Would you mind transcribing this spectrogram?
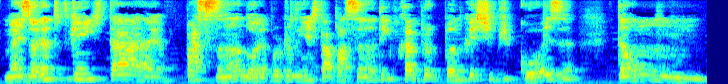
Mas olha tudo que a gente tá passando, olha por tudo que a gente tá passando, eu tenho que ficar me preocupando com esse tipo de coisa. Então,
